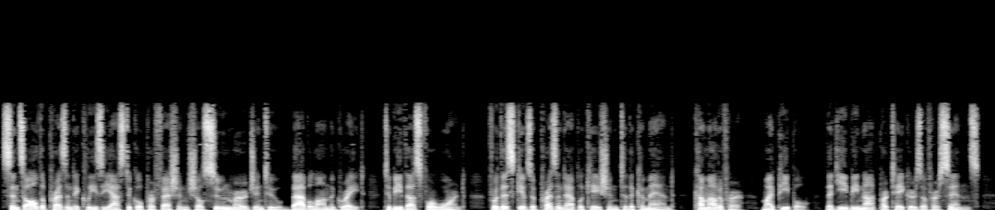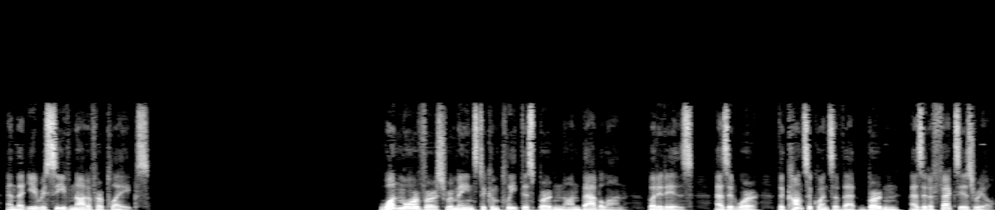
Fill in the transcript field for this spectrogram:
since all the present ecclesiastical profession shall soon merge into Babylon the Great, to be thus forewarned, for this gives a present application to the command, Come out of her, my people, that ye be not partakers of her sins, and that ye receive not of her plagues. One more verse remains to complete this burden on Babylon, but it is, as it were, the consequence of that burden as it affects Israel,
